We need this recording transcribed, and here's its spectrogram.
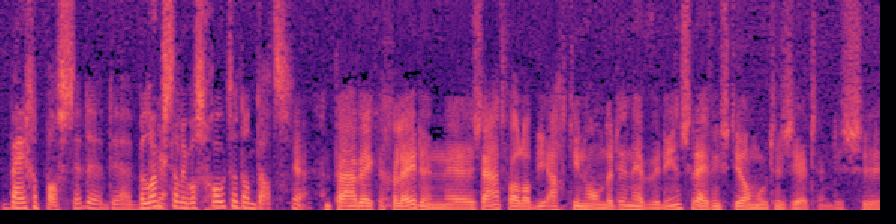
bij gepast. Hè. De, de belangstelling was groter dan dat. Ja, een paar weken geleden uh, zaten we al op die 1800 en hebben we de inschrijving stil moeten zetten. Dus uh,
